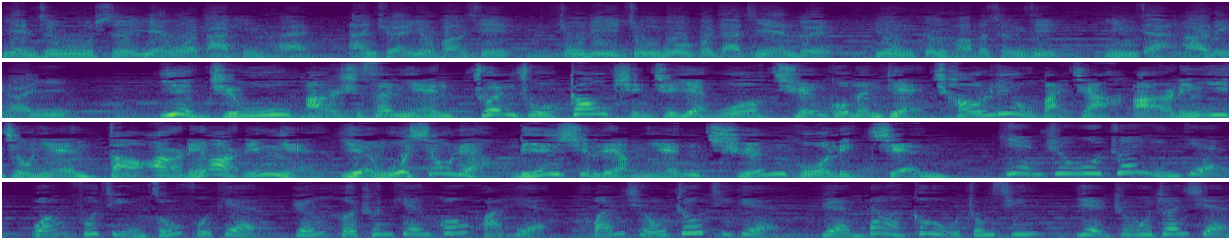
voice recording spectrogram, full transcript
燕之屋是燕窝大品牌，安全又放心，助力中国国家击剑队用更好的成绩迎战二零二一。燕之屋二十三年专注高品质燕窝，全国门店超六百家。二零一九年到二零二零年，燕窝销量连续两年全国领先。燕之屋专营店：王府井总府店、仁和春天光华店、环球洲际店、远大购物中心。燕之屋专线：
